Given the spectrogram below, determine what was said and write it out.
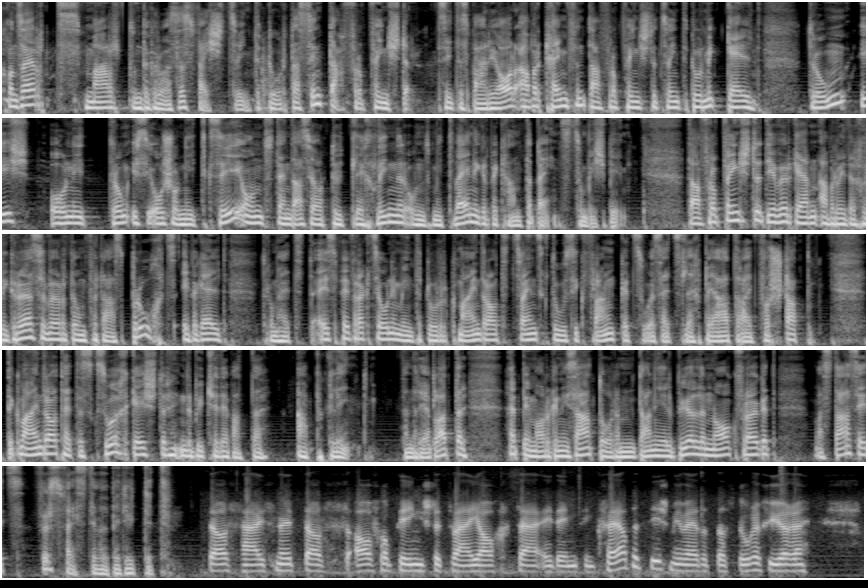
Konzert, Markt und ein grosses Fest zur Winterthur. Das sind die Afro-Pfingsten. Seit ein paar Jahren aber kämpfen die Afro-Pfingsten zur Winterthur mit Geld. Darum ist, nicht, darum ist sie auch schon nicht gesehen und dann das Jahr deutlich kleiner und mit weniger bekannten Bands zum Beispiel. Die Afro-Pfingsten, die würde gerne aber wieder ein bisschen grösser werden und für das braucht es eben Geld. Darum hat die SP-Fraktion im Winterthur Gemeinderat 20'000 Franken zusätzlich beantragt vor Stadt. Der Gemeinderat hat das Gesuch gestern in der Budgetdebatte abgelehnt. Andrea Blatter hat beim Organisator Daniel Bühler nachgefragt, was das jetzt fürs Festival bedeutet. Das heisst nicht, dass Afro Pfingsten 2018 in dem Sinn gefährdet ist. Wir werden das durchführen.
